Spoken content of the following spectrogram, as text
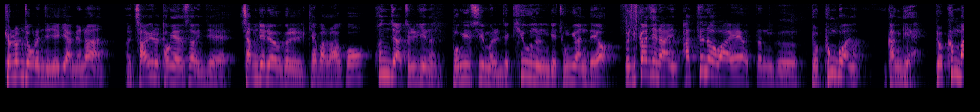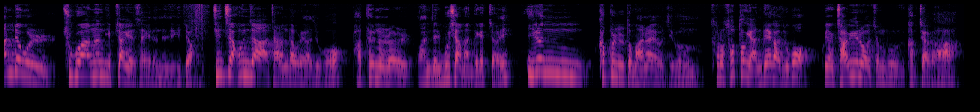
결론적으로 이제 얘기하면은 자유를 통해서 이제 잠재력을 개발하고 혼자 즐기는 독립심을 이제 키우는 게 중요한데요. 어디까지나 이 파트너와의 어떤 그 더 풍부한 관계, 더 큰 만족을 추구하는 입장에서 해야 된다는 얘기죠. 진짜 혼자 잘한다고 그래가지고 파트너를 완전히 무시하면 안 되겠죠. 이런 커플들도 많아요, 지금. 서로 소통이 안 돼가지고 그냥 자위로 전부 각자가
